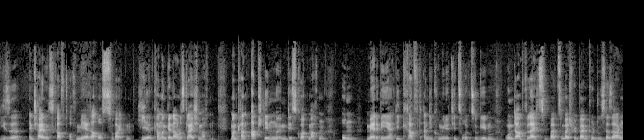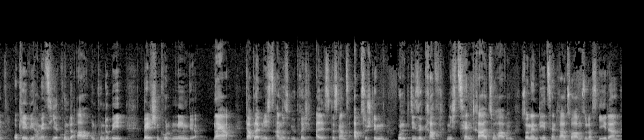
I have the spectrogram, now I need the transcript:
diese Entscheidungskraft auf mehrere auszuweiten. Hier kann man genau das Gleiche machen. Man kann Abstimmungen im Discord machen, um mehr oder weniger die Kraft an die Community zurückzugeben und dann vielleicht zum Beispiel beim Producer sagen, okay, wir haben jetzt hier Kunde A und Kunde B. Welchen Kunden nehmen wir? Naja, da bleibt nichts anderes übrig, als das Ganze abzustimmen und diese Kraft nicht zentral zu haben, sondern dezentral zu haben, sodass jeder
